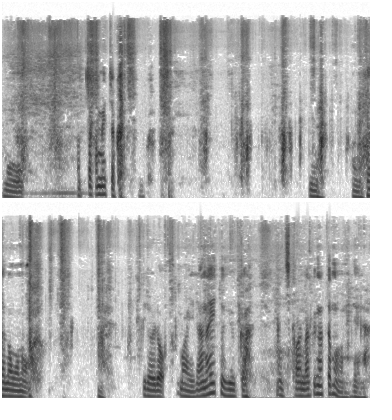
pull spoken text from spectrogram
もう、あっちゃかめっちゃか、ね、あの、部屋のもの、いろいろ、まあ、いらないというか、もう使わなくなったものみたいな。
